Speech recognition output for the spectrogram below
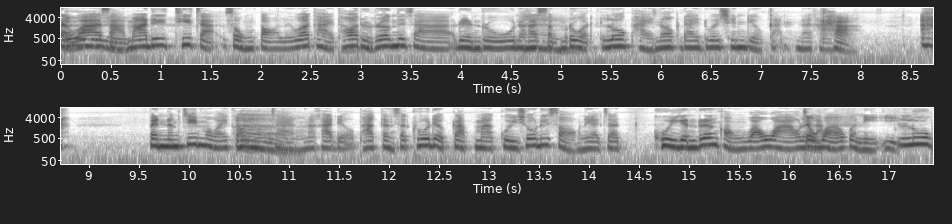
แต่ว่าสามารถที่จะส่งต่อหรือว่าถ่ายทอดหรือเริ่มที่จะเรียนรู้นะคะสำรวจโลกภายนอกได้ด้วยเช่นเดียวกันนะคะค่ะอะ เป็นน้ำจิ้มมาไว้ก่อนแจงนะคะ เดี๋ยวพักกันสักครู่เดี๋ยวกลับมาคุยช่วงที่สองเนี่ยจะคุยกันเรื่องของว้าววเลยจะว้าวกว่านี้อีก ลูก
